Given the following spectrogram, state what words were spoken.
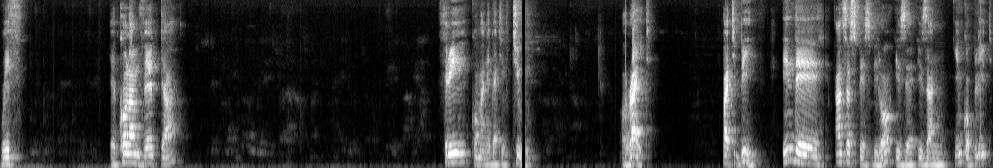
with a column vector three comma negative two. All right. Part B. In the answer space below is, a, is an incomplete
